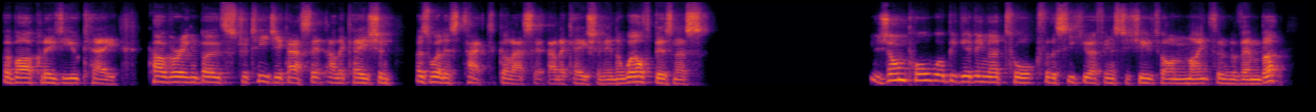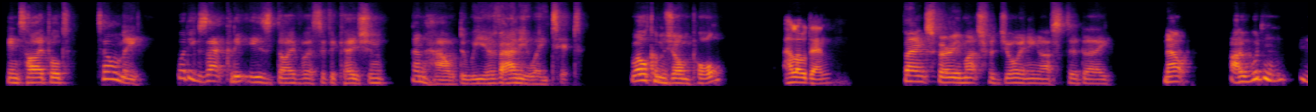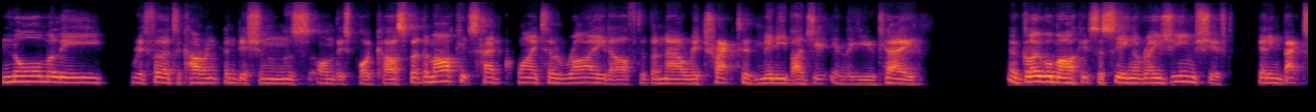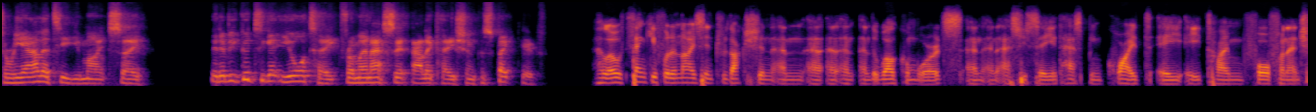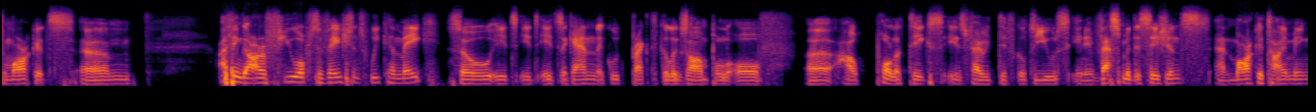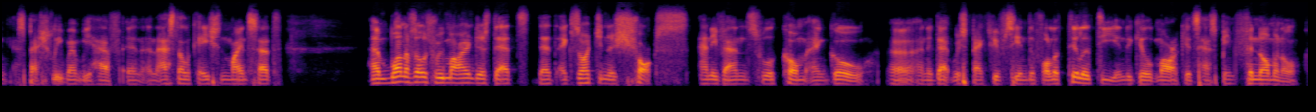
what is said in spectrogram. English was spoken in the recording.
for Barclays UK, covering both strategic asset allocation as well as tactical asset allocation in the wealth business. Jean Paul will be giving a talk for the CQF Institute on 9th of November entitled Tell Me, what exactly is diversification and how do we evaluate it? Welcome, Jean Paul. Hello, Dan. Thanks very much for joining us today. Now, I wouldn't normally refer to current conditions on this podcast, but the markets had quite a ride after the now retracted mini budget in the UK. global markets are seeing a regime shift, getting back to reality, you might say. It'd be good to get your take from an asset allocation perspective. Hello, thank you for the nice introduction and and, and the welcome words. And, and as you say, it has been quite a, a time for financial markets. Um, I think there are a few observations we can make. So it's it's it's again a good practical example of uh, how politics is very difficult to use in investment decisions and market timing, especially when we have an, an asset allocation mindset. And one of those reminders that that exogenous shocks and events will come and go. Uh, and in that respect, we've seen the volatility in the gilt markets has been phenomenal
